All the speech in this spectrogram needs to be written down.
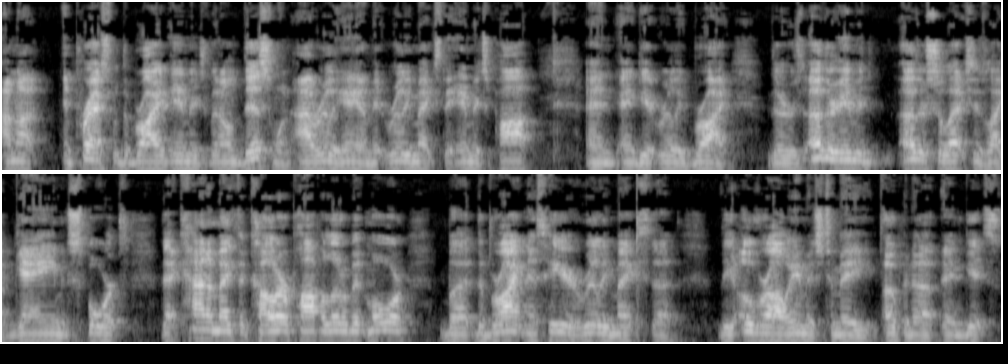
I'm not impressed with the bright image, but on this one, I really am. It really makes the image pop and, and get really bright. There's other image, other selections like game and sports that kind of make the color pop a little bit more, but the brightness here really makes the, the overall image to me open up and gets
